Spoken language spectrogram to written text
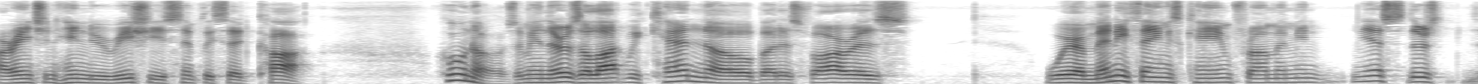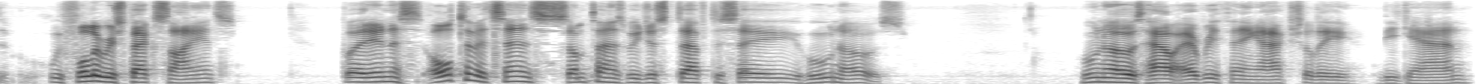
our ancient Hindu rishis simply said ka. Who knows? I mean, there's a lot we can know, but as far as where many things came from, I mean, yes, there's we fully respect science, but in an ultimate sense, sometimes we just have to say, who knows? Who knows how everything actually began?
